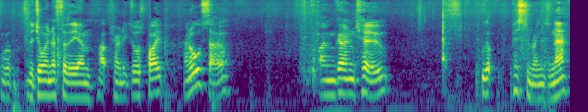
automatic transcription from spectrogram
With the joiner for the um, upturned exhaust pipe. And also I'm going to we've got piston rings in there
